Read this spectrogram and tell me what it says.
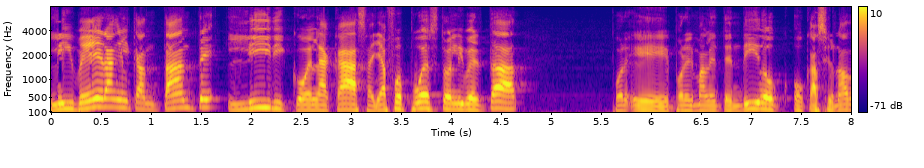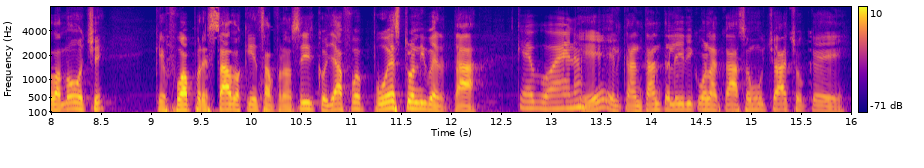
liberan el cantante lírico en la casa. Ya fue puesto en libertad por, eh, por el malentendido ocasionado anoche, que fue apresado aquí en San Francisco. Ya fue puesto en libertad. qué bueno. Eh, el cantante lírico en la casa, un muchacho que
